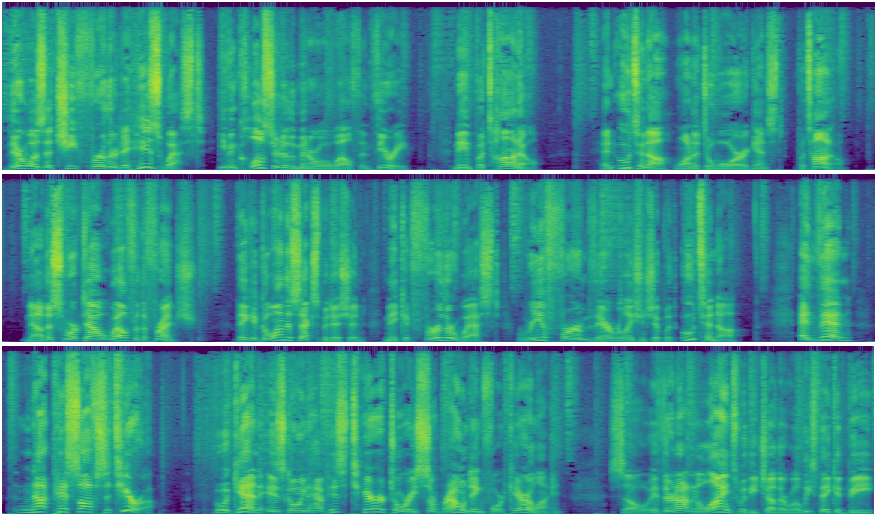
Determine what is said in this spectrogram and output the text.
There was a chief further to his west, even closer to the mineral wealth in theory, named Patano. And Utana wanted to war against Patano. Now, this worked out well for the French. They could go on this expedition, make it further west, reaffirm their relationship with Utana, and then not piss off Satira, who again is going to have his territory surrounding Fort Caroline. So if they're not in alliance with each other, well, at least they could be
